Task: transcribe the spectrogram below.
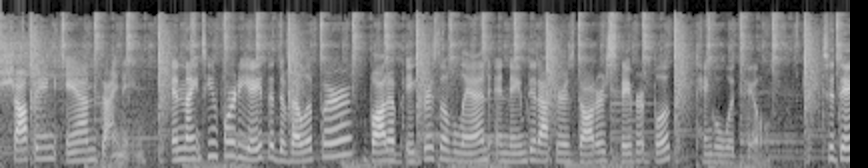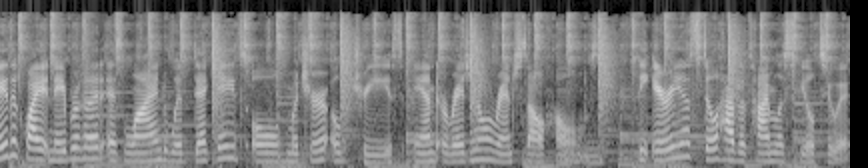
shopping, and dining. In 1948, the developer bought up acres of land and named it after his daughter's favorite book, Tanglewood Tales. Today, the quiet neighborhood is lined with decades-old mature oak trees and original ranch-style homes. The area still has a timeless feel to it.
